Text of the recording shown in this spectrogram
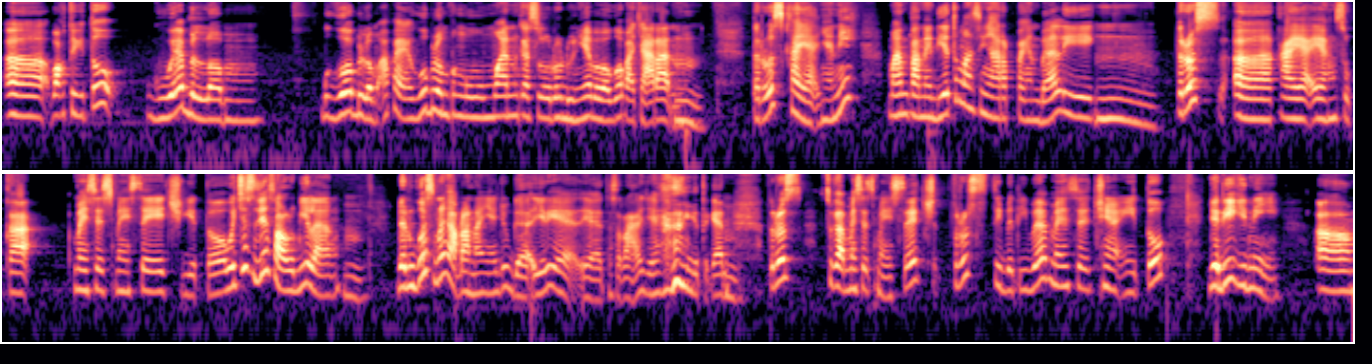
eh, waktu itu gue belum gue belum apa ya gue belum pengumuman ke seluruh dunia bahwa gue pacaran. Terus kayaknya nih mantannya dia tuh masih ngarep pengen balik. Hmm. terus eh, kayak yang suka message message gitu which is dia selalu bilang. Dan gue sebenarnya nggak pernah nanya juga jadi ya, ya terserah aja gitu kan. Terus suka message message terus tiba-tiba message-nya itu jadi gini em,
